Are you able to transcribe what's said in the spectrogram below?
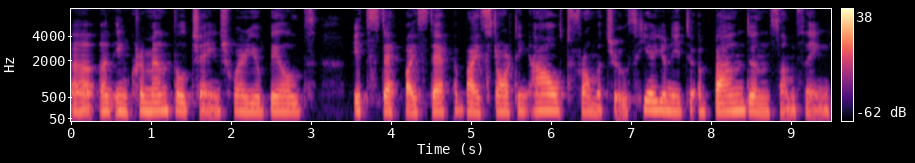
uh, an incremental change where you build it step by step by starting out from a truth. Here you need to abandon something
